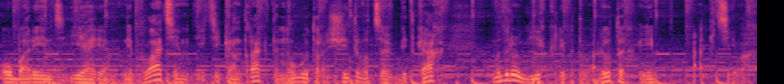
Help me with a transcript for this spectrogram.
об аренде и арендной плате, эти контракты могут рассчитываться в битках в других криптовалютах и активах.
